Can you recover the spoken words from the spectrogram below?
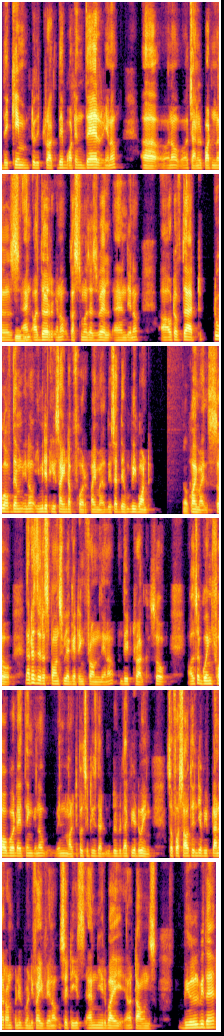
they came to the truck they bought in their you know uh, you know uh, channel partners Mhm. and other you know customers as well and you know out of that two of them you know immediately signed up for five mile they said they, we want Okay. miles. So that is the response we are getting from you know the truck. So also going forward i think you know in multiple cities that we that we are doing. So for south india we plan around 20 25 you know cities and nearby you know, towns. We will be there.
